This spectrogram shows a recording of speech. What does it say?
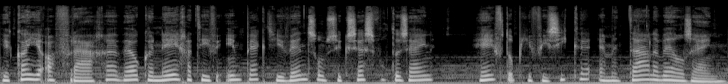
Je kan je afvragen welke negatieve impact je wens om succesvol te zijn heeft op je fysieke en mentale welzijn.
